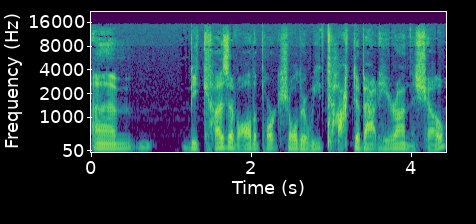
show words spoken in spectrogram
um, because of all the pork shoulder we've talked about here on the show.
